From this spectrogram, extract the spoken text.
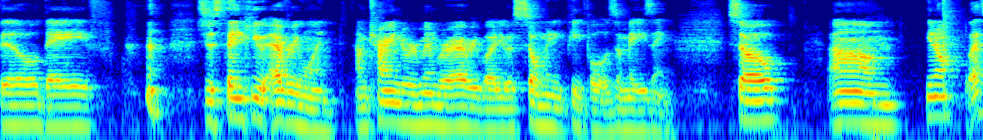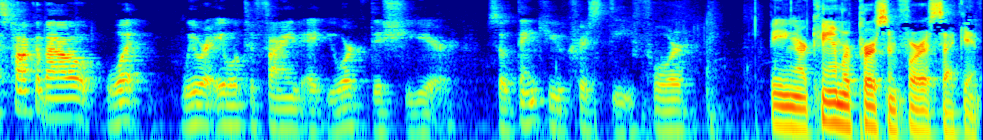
Bill, Dave, just thank you everyone. I'm trying to remember everybody. It was so many people. It was amazing. So, um, you know, let's talk about what we were able to find at York this year. So thank you, Christy, for being our camera person for a second.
